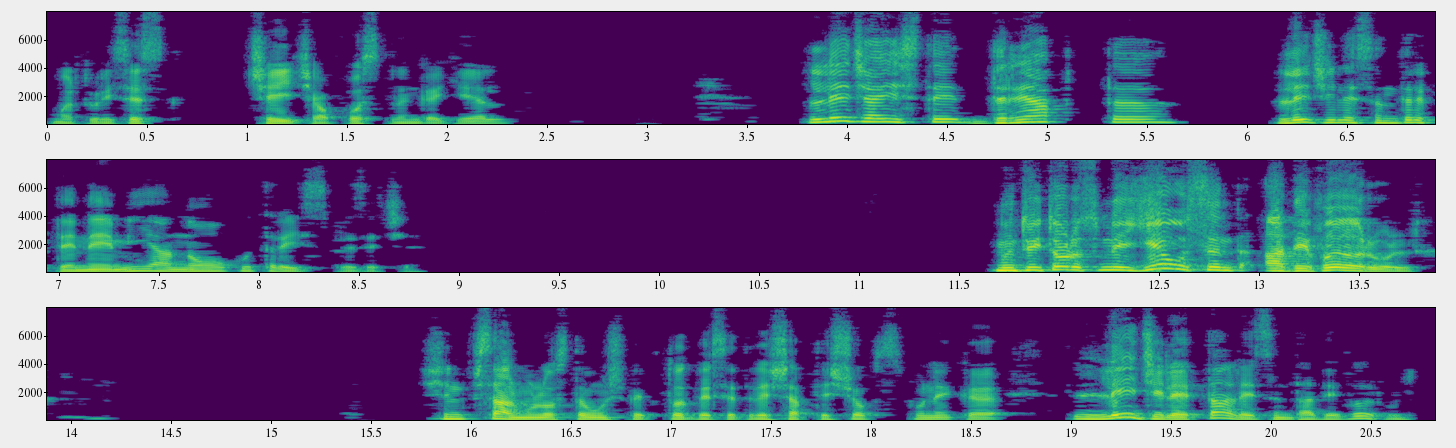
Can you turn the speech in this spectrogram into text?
mărturisesc cei ce au fost lângă el. Legea este dreaptă, legile sunt drepte, Neemia 9 cu 13. Mântuitorul spune, eu sunt adevărul. Și în Psalmul 111, tot versetele 7 și 8, spune că legile tale sunt adevărul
